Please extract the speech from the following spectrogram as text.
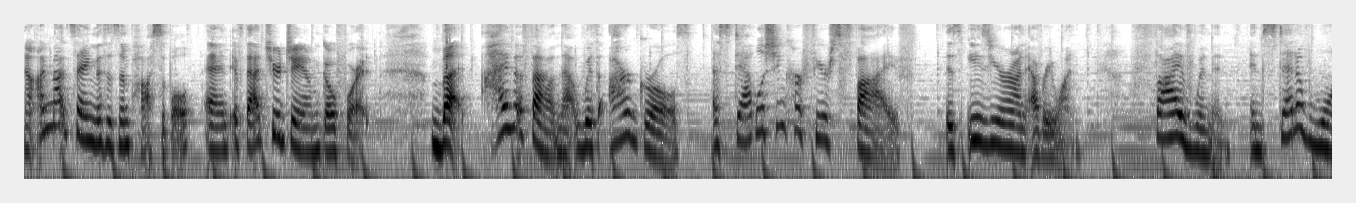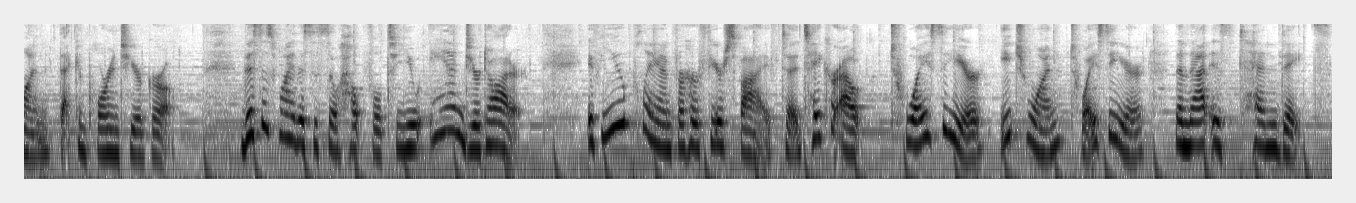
Now, I'm not saying this is impossible, and if that's your jam, go for it. But I've found that with our girls, establishing her Fierce Five is easier on everyone five women instead of one that can pour into your girl. This is why this is so helpful to you and your daughter. If you plan for her Fierce Five to take her out twice a year, each one twice a year, then that is 10 dates.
